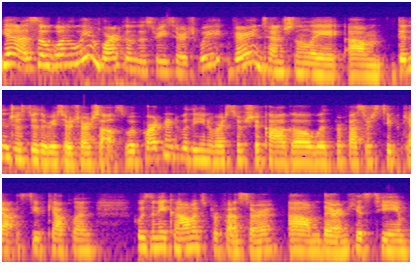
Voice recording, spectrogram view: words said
Yeah, so when we embarked on this research, we very intentionally um, didn't just do the research ourselves. We partnered with the University of Chicago with Professor Steve, Cap- Steve Kaplan, who's an economics professor um, there, and his team.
